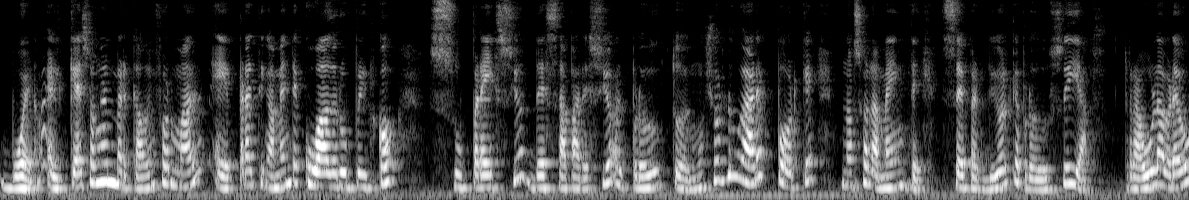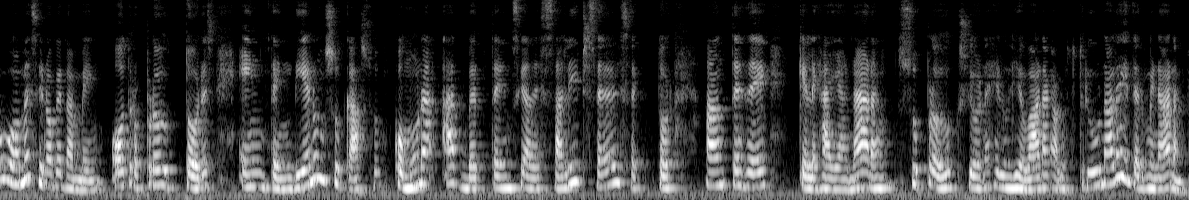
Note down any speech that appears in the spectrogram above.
Bueno, el queso en el mercado informal eh, prácticamente cuadruplicó su precio, desapareció el producto de muchos lugares porque no solamente se perdió el que producía Raúl Abreu Gómez, sino que también otros productores entendieron su caso como una advertencia de salirse del sector antes de que les allanaran sus producciones y los llevaran a los tribunales y terminaran,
